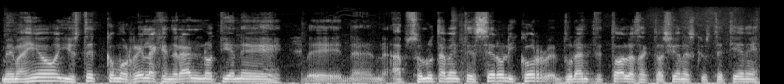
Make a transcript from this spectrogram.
me imagino, y usted como regla general no tiene eh, absolutamente cero licor durante todas las actuaciones que usted tiene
